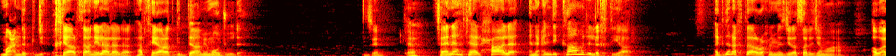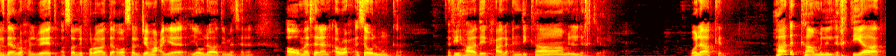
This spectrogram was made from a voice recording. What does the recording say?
ما عندك خيار ثاني. لا لا لا. هالخيارات قدامي موجودة. زين؟ إيه. فأنا في هالحالة أنا عندي كامل الاختيار. أقدر أختار أروح المسجد أصلي جماعة أو أقدر أروح البيت أصلي فرادى أو أصلي جماعة يا يا أولادي مثلا. أو مثلا أروح أسوي المنكر. ففي هذه الحالة عندي كامل الاختيار. ولكن هذا كامل الاختيار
